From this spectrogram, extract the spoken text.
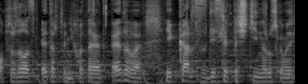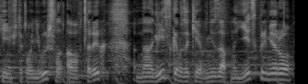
обсуждалось это, что не хватает этого и кажется, за 10 лет почти на русском языке ничего такого не вышло, а во-вторых, на английском языке внезапно есть, к примеру,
